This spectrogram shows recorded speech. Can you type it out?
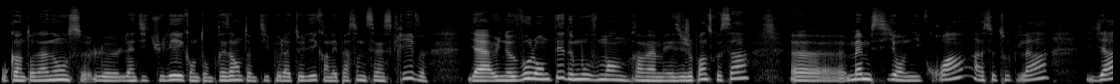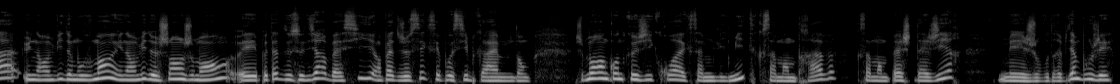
où quand on annonce l'intitulé, quand on présente un petit peu l'atelier, quand les personnes s'inscrivent, il y a une volonté de mouvement quand même. Et je pense que ça, euh, même si on y croit à ce truc-là, il y a une envie de mouvement une envie de changement, et peut-être de se dire, bah si, en fait, je sais que c'est possible quand même. Donc je me rends compte que j'y crois et que ça me limite, que ça m'entrave, que ça m'empêche d'agir, mais je voudrais bien bouger.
